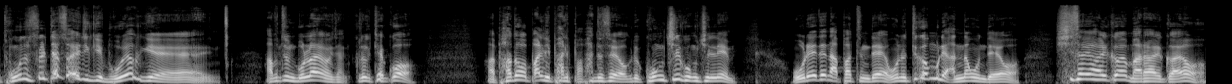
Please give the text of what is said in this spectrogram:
돈을 쓸 때 써야지 이게 뭐야 그게. 아무튼 몰라요. 그냥 그렇게 됐고. 아, 받아 빨리 빨리 받- 받으세요. 그리고 0707님 오래된 아파트인데 오늘 뜨거운 물이 안 나온대요. 씻어야 할까요? 말아야 할까요?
